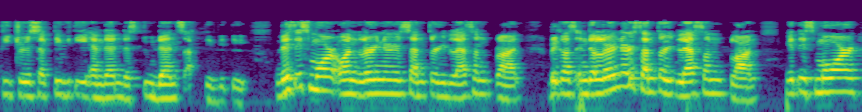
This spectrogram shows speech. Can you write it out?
teacher's activity and then the student's activity. This is more on learner centered lesson plan because in the learner centered lesson plan it is more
